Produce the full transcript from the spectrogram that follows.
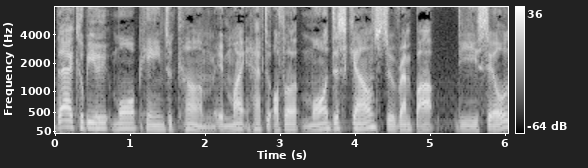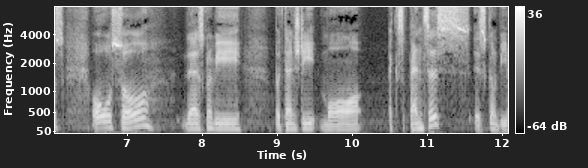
there could be more pain to come. It might have to offer more discounts to ramp up the sales. Also, there's going to be potentially more expenses. It's going to be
